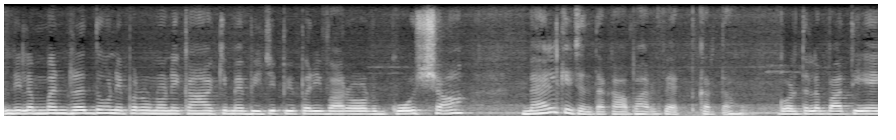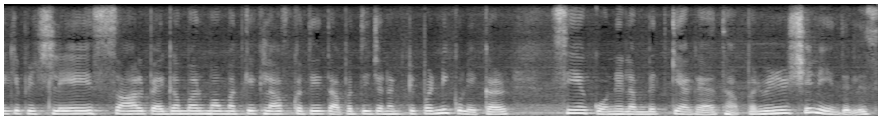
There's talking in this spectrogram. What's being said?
निलंबन रद्द होने पर उन्होंने कहा कि मैं बीजेपी परिवार और गोशा महल की जनता का आभार व्यक्त करता हूँ। गौरतलब बात यह है कि पिछले साल पैगंबर मोहम्मद के खिलाफ कथित आपत्तिजनक टिप्पणी को लेकर सिंह को निलंबित किया गया था। परवीन सिंह नई दिल्ली से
